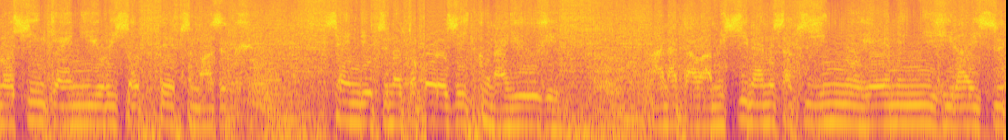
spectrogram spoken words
の神経に寄り添ってつまずく。戦術のトポロジックな遊戯あなたは見知らぬ殺人の平面に飛来する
